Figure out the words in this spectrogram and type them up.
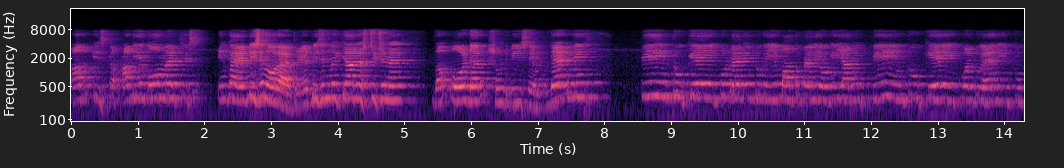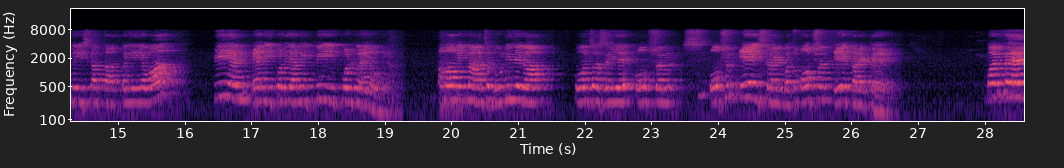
अब इसका, अब ये दो मैट्रिक्स इनका एडिशन हो रहा है तो एडिशन में क्या रेस्ट्रिक्शन है? The order should be same that means P into K equal to N into K ये बात तो पहले होगी, यानी P into K equal to N into K इसका तात्पर्य ये हुआ, P एन एन इक्वल यानी P इक्वल टू एन हो गया। अब आप इनमें आंसर ढूंढ लीजिएगा, कौन सा सही है? Option option A is correct बच्चों ऑप्शन ए करेक्ट है। बढ़ते हैं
